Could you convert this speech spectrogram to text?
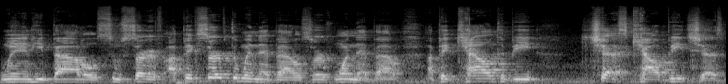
When he battled Tsu Surf I picked Surf to win that battle. Surf won that battle. I picked Cal to beat chess. Cal beat chess.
